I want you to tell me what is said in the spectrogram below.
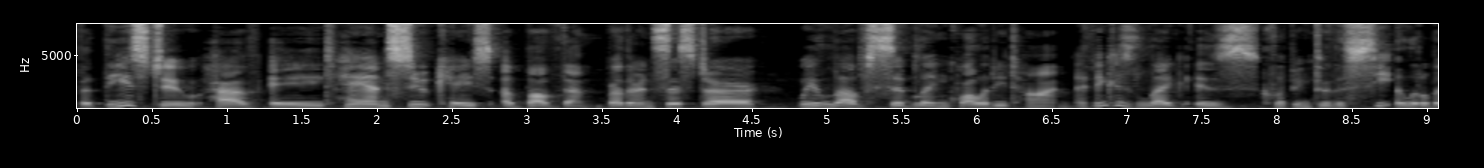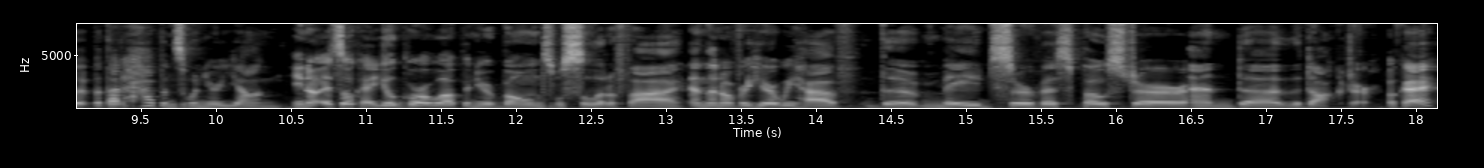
but these two have a tan suitcase above them. Brother and sister, we love sibling quality time. I think his leg is clipping through the seat a little bit, but that happens when you're young. You know, it's okay. You'll grow up and your bones will solidify. And then over here we have the maid service poster and uh, the doctor. Okay?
